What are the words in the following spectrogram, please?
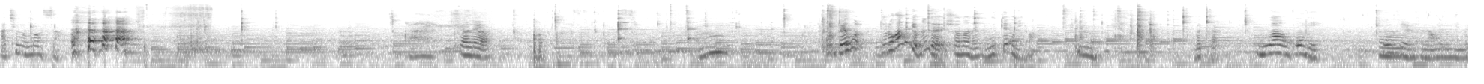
아침을 먹었어. 시원해요. 배고 들어가는 게 없는데 시원하네. 무 때문인가? 음. 맞죠? 무하고 고기. 어. 고기에서 나오는 무.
